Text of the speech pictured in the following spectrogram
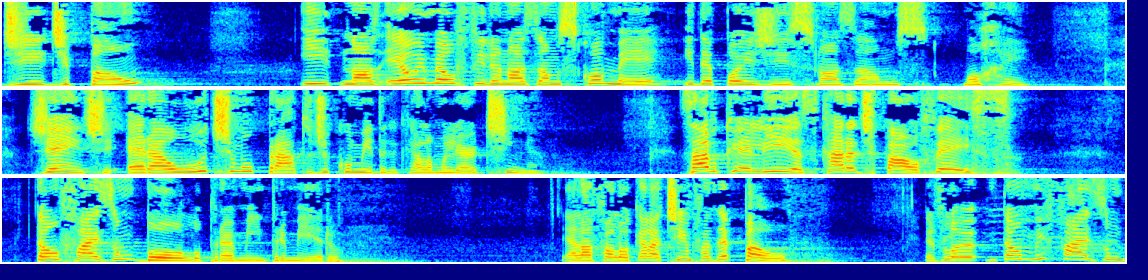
de, de pão. E nós, eu e meu filho, nós vamos comer e depois disso nós vamos morrer. Gente, era o último prato de comida que aquela mulher tinha. Sabe o que Elias, cara de pau, fez? Então faz um bolo para mim primeiro. Ela falou que ela tinha que fazer pão. Ele falou, então me faz um,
